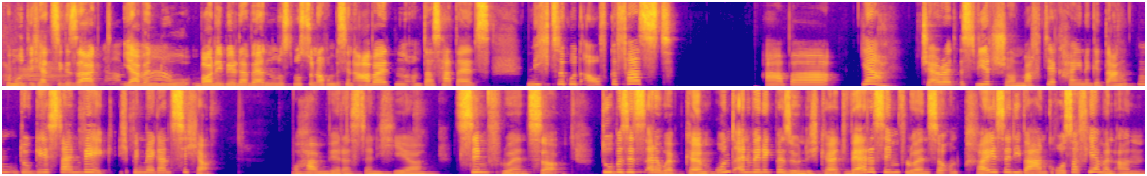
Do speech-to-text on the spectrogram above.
Vermutlich hat sie gesagt, ja, wenn du Bodybuilder werden musst, musst du noch ein bisschen arbeiten. Und das hat er jetzt nicht so gut aufgefasst. Aber ja, Jared, es wird schon. Mach dir keine Gedanken. Du gehst deinen Weg. Ich bin mir ganz sicher. Wo haben wir das denn hier? Simfluencer. Du besitzt eine Webcam und ein wenig Persönlichkeit, werde Simfluencer und preise die Waren großer Firmen an.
